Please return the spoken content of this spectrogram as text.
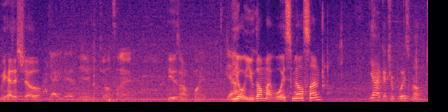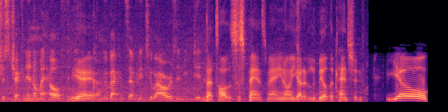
we had a show. Yeah, you did. Yeah, he killed tonight. He was on point. Yeah. Yo, you got my voicemail, son? Yeah, I got your voicemail just checking in on my health. And you Yeah, yeah. called me back in 72 hours and you didn't. That's all the suspense, man. You know, you got to build the tension. Yo,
